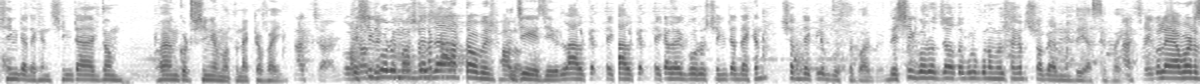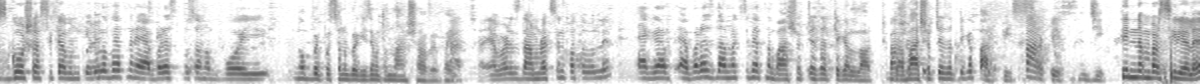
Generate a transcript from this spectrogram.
শিংটা দেখেন শিংটা একদম ভয়ঙ্কর শিংয়ের মতন একটা ভাই আচ্ছা দেশি গরুর মধ্যে কালারটাও বেশ ভালো। জি জি লাল লাল কা- গরুর শিংটা দেখেন সব দেখলে বুঝতে পারবে। দেশি গরুর যতগুলো গুণমূল থাকে সব এর মধ্যেই আছে ভাই। আচ্ছা এগুলো এভারেজ গোশ আছে কেমন করে? এগুলো ভাই আপনার এভারেজ পঁচানব্বই নব্বই পঁচানব্বই কেজির মতন মাংস হবে ভাই। আচ্ছা এভারেজ দাম রাখছেন কত বললে? এভারেজ দাম রাখছে ভাই আপনার বাষট্টি হাজার টাকা লট বা বাষট্টি হাজার টাকা পার পিস পার পিস জি। তিন নাম্বার সিরিয়ালে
